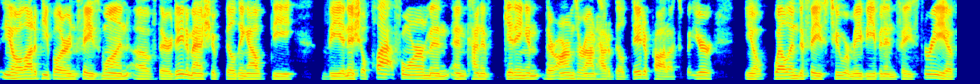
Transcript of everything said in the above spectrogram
you know a lot of people are in phase one of their data mesh of building out the the initial platform and and kind of getting in their arms around how to build data products but you're you know well into phase two or maybe even in phase three of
